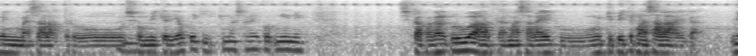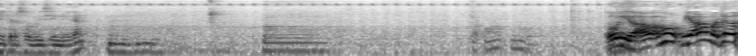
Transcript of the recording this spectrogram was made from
ning masalah terus kon mikir ya apa iki iki masalah kok ngene gak bakal keluar kan masalah itu dipikir masalah ya kak mikir solusi ini kan Hmm. Eh, tak apa lu? Oh iya, awakmu ya apa tuh?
